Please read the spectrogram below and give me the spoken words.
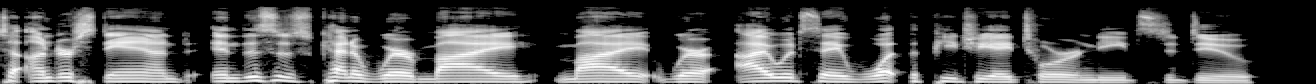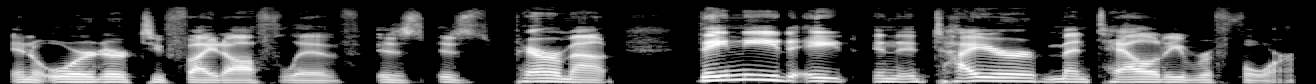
to understand and this is kind of where my my where i would say what the pga tour needs to do in order to fight off LIV is is paramount they need a an entire mentality reform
